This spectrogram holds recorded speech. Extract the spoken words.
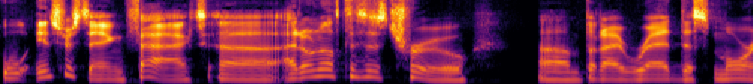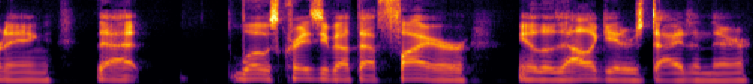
well, interesting fact. Uh, I don't know if this is true, um, but I read this morning that what was crazy about that fire, you know, those alligators died in there.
